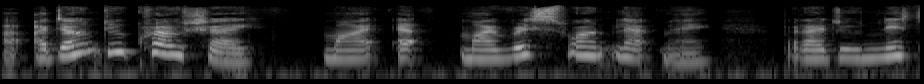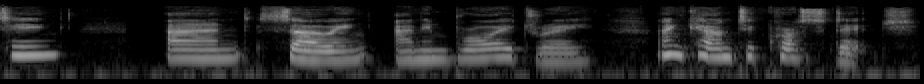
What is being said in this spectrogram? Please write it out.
I don't do crochet. My uh, my wrists won't let me, but I do knitting and sewing and embroidery and counted cross stitch.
